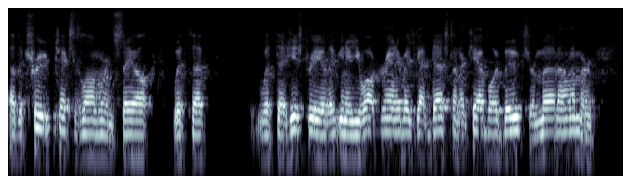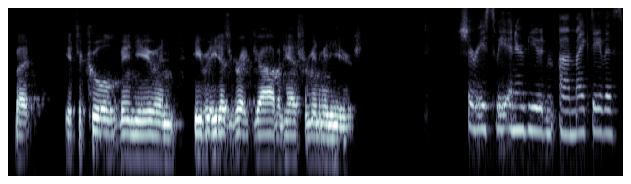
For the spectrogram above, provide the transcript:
of the true Texas Longhorn sale with uh, with the history of the, you know you walk around everybody's got dust on their cowboy boots or mud on them or but it's a cool venue and he he does a great job and has for many many years. Sherese, we interviewed uh, Mike Davis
